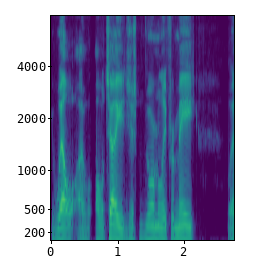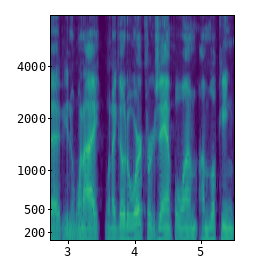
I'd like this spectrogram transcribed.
well, I, I, will tell you, just normally for me, uh, you know, when I when I go to work, for example, I'm I'm looking.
